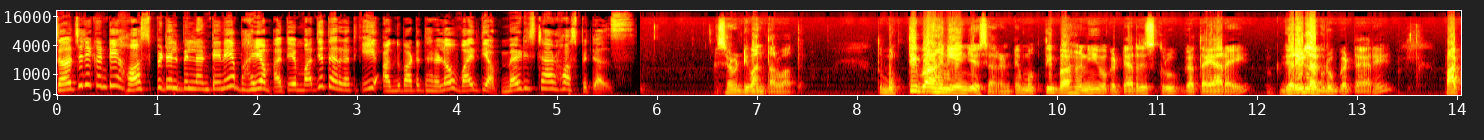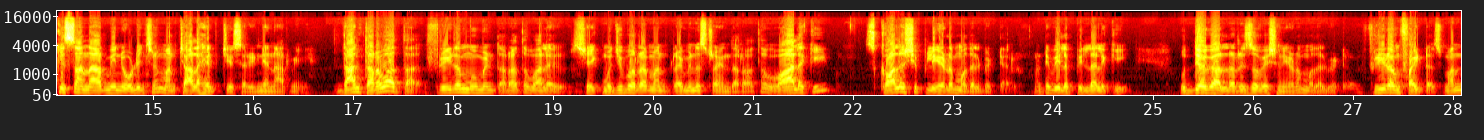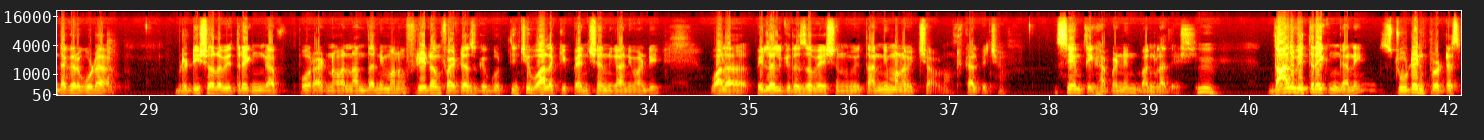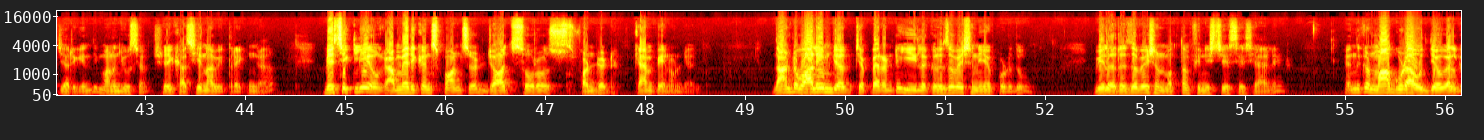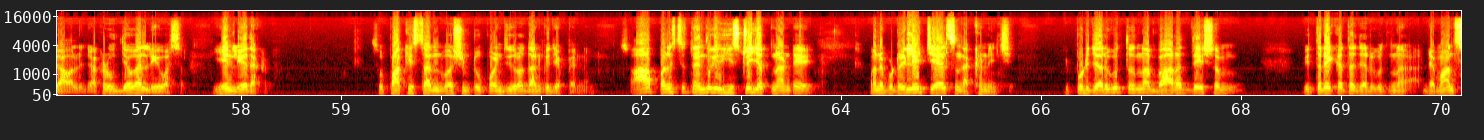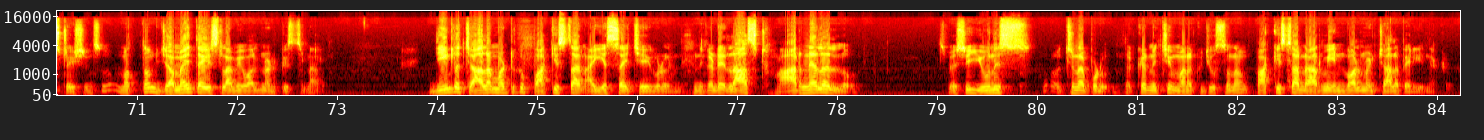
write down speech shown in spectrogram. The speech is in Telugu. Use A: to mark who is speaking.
A: సర్జరీ కంటే హాస్పిటల్ బిల్ అంటేనే భయం. అదే మధ్య తరగతికి అందుబాటు ధరలో వైద్యం. Medistar hospitals.
B: సెవెంటీ వన్ తర్వాత. ముక్తి బాహిని ఏం చేశారంటే ముక్తి బాహిని ఒక టెర్రరిస్ట్ గ్రూప్గా తయారై ఒక గరిల్లా గ్రూప్గా తయారై పాకిస్తాన్ ఆర్మీని ఓడించడం మనకు చాలా హెల్ప్ చేశారు ఇండియన్ ఆర్మీని. దాని తర్వాత ఫ్రీడమ్ మూమెంట్ తర్వాత వాళ్ళ షేక్ ముజిబుర్ రహమాన్ ప్రైమ్ మినిస్టర్ అయిన తర్వాత వాళ్ళకి స్కాలర్షిప్లు ఇవ్వడం మొదలుపెట్టారు. అంటే వీళ్ళ పిల్లలకి ఉద్యోగాల్లో రిజర్వేషన్ ఇవ్వడం మొదలుపెట్టారు. Freedom fighters. మన దగ్గర కూడా బ్రిటిష్ వాళ్ళ వ్యతిరేకంగా పోరాడిన వాళ్ళందరినీ మనం ఫ్రీడమ్ ఫైటర్స్గా గుర్తించి వాళ్ళకి పెన్షన్ కానివ్వండి వాళ్ళ పిల్లలకి రిజర్వేషన్ అన్ని మనం ఇచ్చాము కల్పించాం. Same thing happened in Bangladesh దాని వ్యతిరేకంగానే స్టూడెంట్ ప్రొటెస్ట్ జరిగింది మనం చూసాం. షేక్ హసీనా వ్యతిరేకంగా. బేసిక్లీ ఒక American sponsored George Soros funded campaign ఉండేది. దాంట్లో వాళ్ళు ఏం చెప్- చెప్పారంటే వీళ్ళకి రిజర్వేషన్ ఇవ్వకూడదు వీళ్ళ రిజర్వేషన్ మొత్తం ఫినిష్ చేసేసేయాలి. ఎందుకంటే మాకు కూడా ఆ ఉద్యోగాలు కావాలి. అక్కడ ఉద్యోగాలు లేవు అసలు. ఏం లేదు అక్కడ. So Pakistan version two point zero దానికి చెప్పాను నేను. సో ఆ పరిస్థితిని ఎందుకు ఇది హిస్టరీ చెప్తున్నా అంటే మనం ఇప్పుడు రిలేట్ చేయాల్సింది అక్కడి నుంచి. ఇప్పుడు జరుగుతున్న భారతదేశం వ్యతిరేకత జరుగుతున్న డెమాన్స్ట్రేషన్స్ మొత్తం జమైతా ఇస్లామీ వాళ్ళు నడిపిస్తున్నారు. దీంట్లో చాలా మట్టుకు పాకిస్తాన్ ఐఎస్ఐ చేయకూడదు. ఉంది ఎందుకంటే లాస్ట్ ఆరు నెలల్లో స్పెషల్లీ యూనిస్ వచ్చినప్పుడు అక్కడి నుంచి మనకు చూస్తున్నాం పాకిస్తాన్ ఆర్మీ ఇన్వాల్వ్మెంట్ చాలా పెరిగింది అక్కడ.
